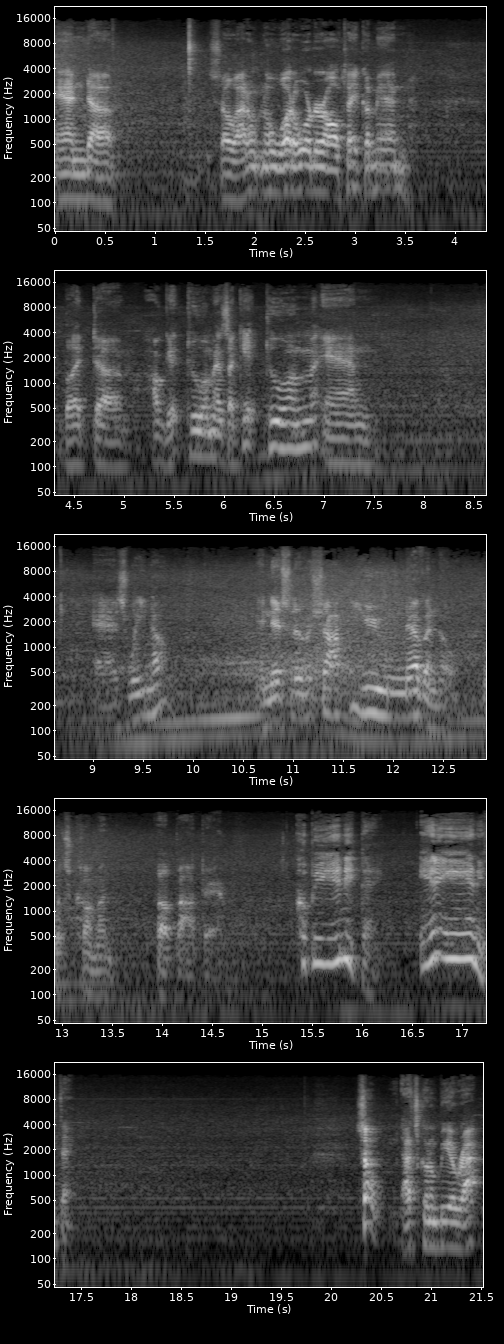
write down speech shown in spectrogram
And uh, so I don't know what order I'll take them in, but uh, I'll get to them as I get to them. And as we know, in this little shop, you never know what's coming up out there. Could be anything, any anything. So that's going to be a wrap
